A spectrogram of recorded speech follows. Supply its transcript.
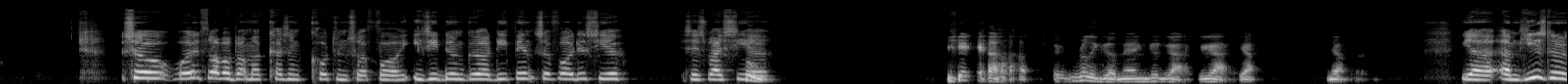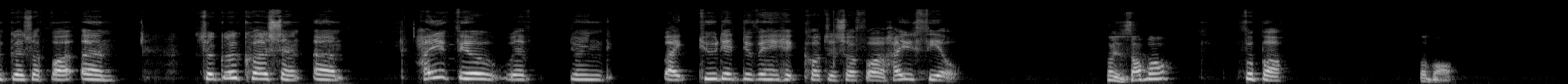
So, what is thought about my cousin Colton so far? Is he doing good on defense so far this year? Is his right year? Yeah, really good, man. Good guy. Good guy. Yeah, yeah. Yeah, um, he's doing good so far. Um, so good question. Um, how do you feel with doing like two different head coaches so far? How do you feel? Coaching softball? Football. Football.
